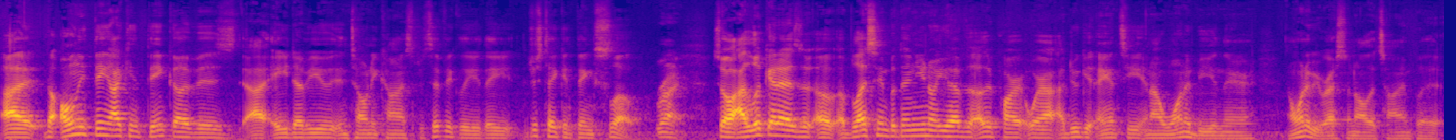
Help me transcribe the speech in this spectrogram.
Uh, the only thing I can think of is uh, AEW and Tony Khan specifically. They just taking things slow. Right. So I look at it as a, a blessing, but then you know you have the other part where I, I do get antsy and I want to be in there. I want to be wrestling all the time, but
